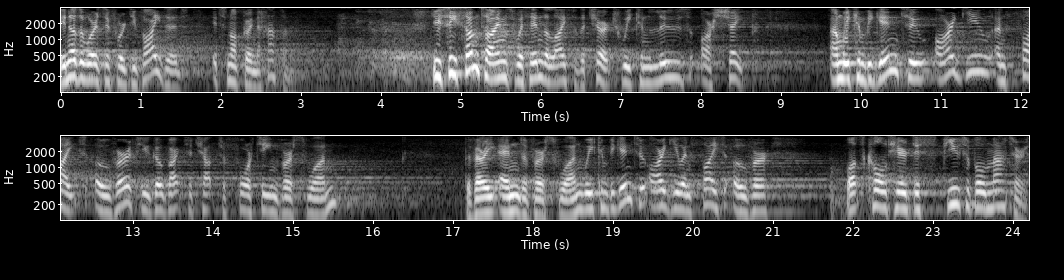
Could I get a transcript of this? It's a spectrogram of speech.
In other words, if we're divided, it's not going to happen. You see, sometimes within the life of the church, we can lose our shape. And we can begin to argue and fight over, if you go back to chapter 14, verse 1, the very end of verse 1, we can begin to argue and fight over what's called here disputable matters.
